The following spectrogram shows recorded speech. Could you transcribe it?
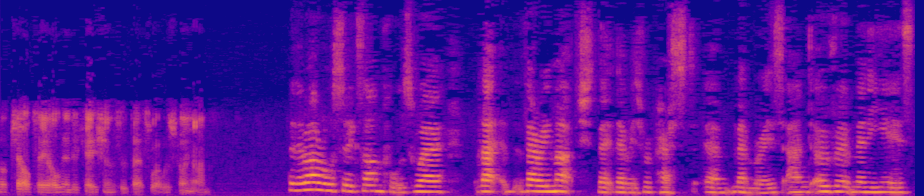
of telltale indications that that's what was going on. But there are also examples where that very much that there is repressed um, memories, and over many years,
